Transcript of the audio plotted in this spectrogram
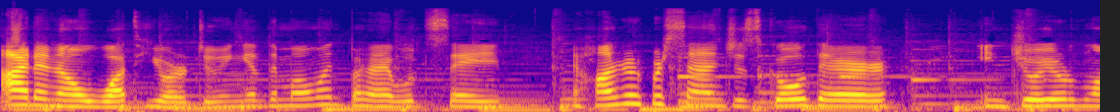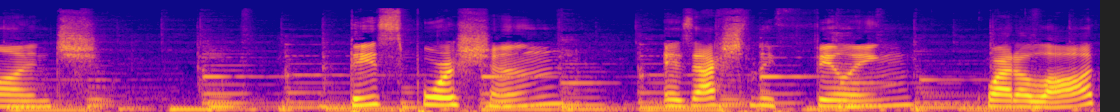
I don't know what you are doing at the moment, but I would say 100% just go there, enjoy your lunch, this portion is actually filling quite a lot,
